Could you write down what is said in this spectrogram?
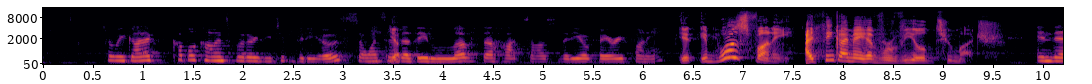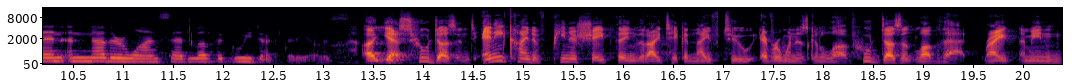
So we got a couple comments about our YouTube videos. Someone said Yep. that they loved the hot sauce video, very funny. It, it was funny. I think I may have revealed too much. And then another one said, love the geoduck videos. Uh, yes, who doesn't? Any kind of penis shaped thing that I take a knife to, everyone is going to love. Who doesn't love that, right? I mean,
